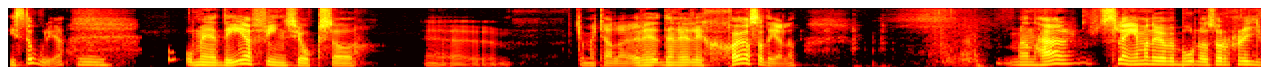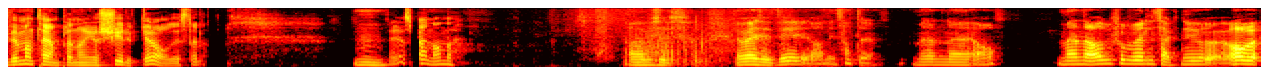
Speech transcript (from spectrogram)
historia. mm, Och med det finns ju också, eh, kan man kalla det, den religiösa delen. Men här slänger man det över bordet och så river man templen och gör kyrkor av det istället. mm. Det är spännande. Ja, precis. Ja, precis. Det, ja, det är sant det. Men eh, ja. Men ja, vi får väl sagt. Nu har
